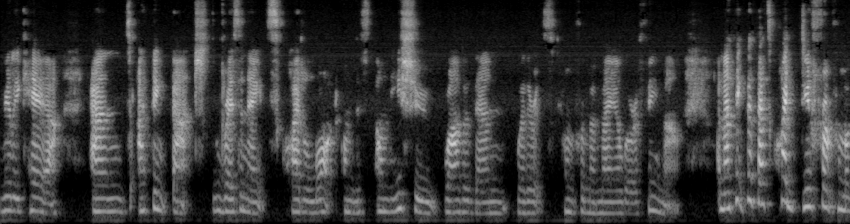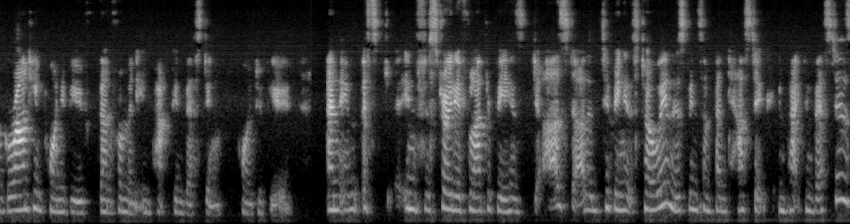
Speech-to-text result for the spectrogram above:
really care. And i think that resonates quite a lot on this on the issue rather than whether it's come from a male or a female. And i think that that's quite different from a granting point of view than from an impact investing point of view and in, in, Australia, philanthropy has just started tipping its toe in. There's been some fantastic impact investors,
